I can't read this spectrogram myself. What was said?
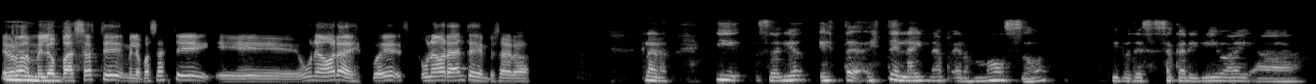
Es verdad, me Mm. lo pasaste, me lo pasaste eh, una hora después, una hora antes de empezar a grabar. Claro. Y salió este, este line-up hermoso. Tipo, te Zachary Levi a.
